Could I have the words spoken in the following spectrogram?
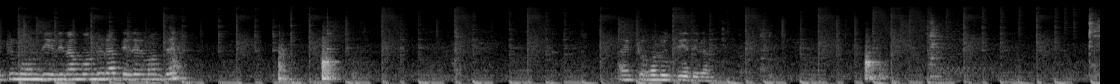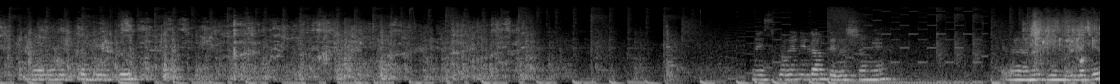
একটু নুন দিয়ে দিলাম বন্ধুরা তেলের মধ্যে। আর একটু হলুদ দিয়ে দিলাম। হলুদটা দিয়ে মিক্স করে নিলাম তেলের সঙ্গে। এবার আমি ডিমগুলোকে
